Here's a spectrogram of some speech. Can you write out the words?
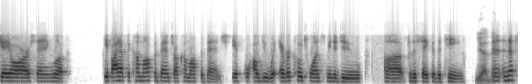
J.R. saying, "Look, if I have to come off the bench, I'll come off the bench. If I'll do whatever coach wants me to do uh, for the sake of the team." Yeah, that, And, and that's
